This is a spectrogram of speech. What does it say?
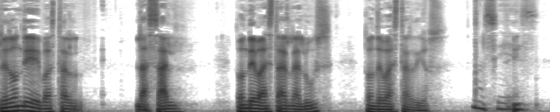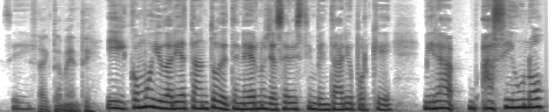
¿de dónde va a estar la sal? ¿Dónde va a estar la luz? ¿Dónde va a estar Dios? Así Sí. es, sí. Exactamente. ¿Y cómo ayudaría tanto detenernos y hacer este inventario? Porque, mira, así uno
